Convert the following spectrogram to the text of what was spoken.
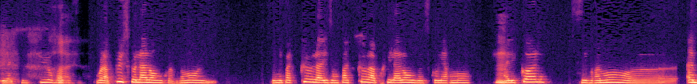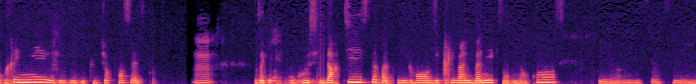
Et la culture, voilà, plus que la langue, quoi. Vraiment, ce n'est pas que là, ils n'ont pas que appris la langue scolairement à hmm. l'école, c'est vraiment euh, imprégné des, cultures françaises. Hmm. C'est pour ça qu'il y a beaucoup aussi d'artistes, enfin, tous les grands écrivains libanais qui sont venus en France. C'est euh, assez. Euh,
